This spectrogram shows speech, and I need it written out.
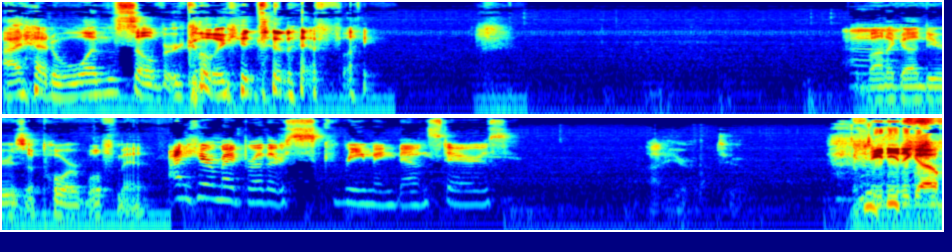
I had one silver going into that fight. Uh, Vanagandir is a poor wolf man. I hear my brother screaming downstairs. I hear him too. Do you need to go?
